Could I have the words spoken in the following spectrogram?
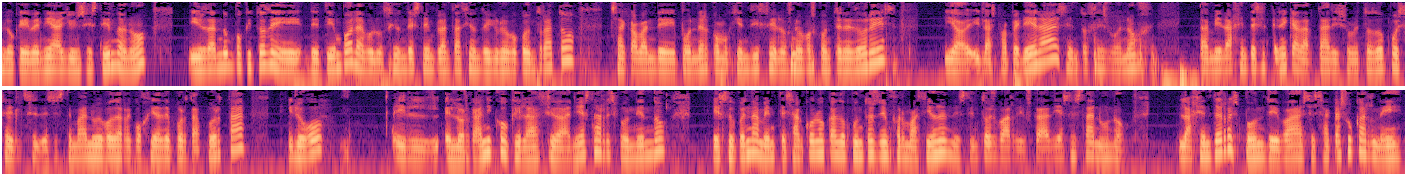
lo que venía yo insistiendo, ¿no? Ir dando un poquito de, tiempo a la evolución de esta implantación del nuevo contrato. Se acaban de poner, como quien dice, los nuevos contenedores y, y las papeleras. Entonces, bueno, también la gente se tiene que adaptar y sobre todo, pues el, el sistema nuevo de recogida de puerta a puerta y luego el, el, orgánico que la ciudadanía está respondiendo estupendamente. Se han colocado puntos de información en distintos barrios, cada día se está en uno. La gente responde, va, se saca su carné,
